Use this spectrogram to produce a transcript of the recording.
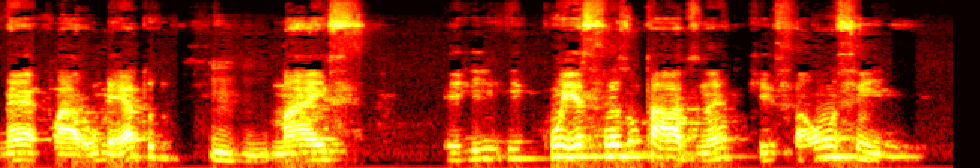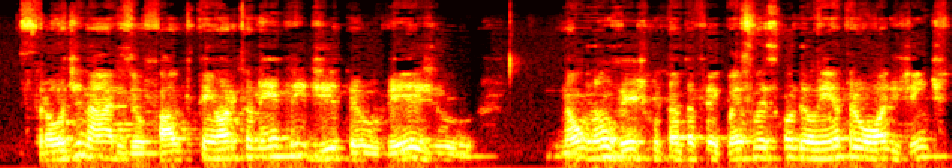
né, claro, o método, uhum. mas e, e, com esses resultados, né? Que são, assim, extraordinários. Eu falo que tem hora que eu nem acredito. Eu vejo, não, não vejo com tanta frequência, mas quando eu entro, eu olho, gente,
